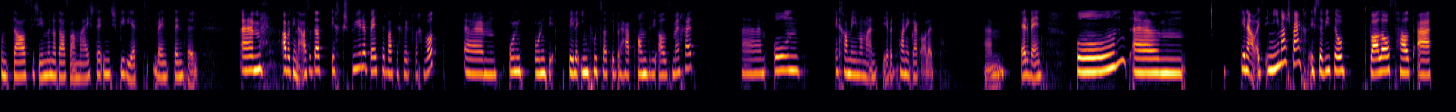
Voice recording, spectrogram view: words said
und das ist immer noch das, was am meisten inspiriert, wenn es denn soll. Ähm, aber genau, also das, ich spüre besser, was ich wirklich will, ähm, ohne, ohne die vielen Inputs, was überhaupt andere alles machen. Ähm, und ich kann mehr im Moment sein. Das habe ich, glaube ich, alles ähm, erwähnt. Und ähm, genau, jetzt in meinem Aspekt ist sowieso die Balance halt auch,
